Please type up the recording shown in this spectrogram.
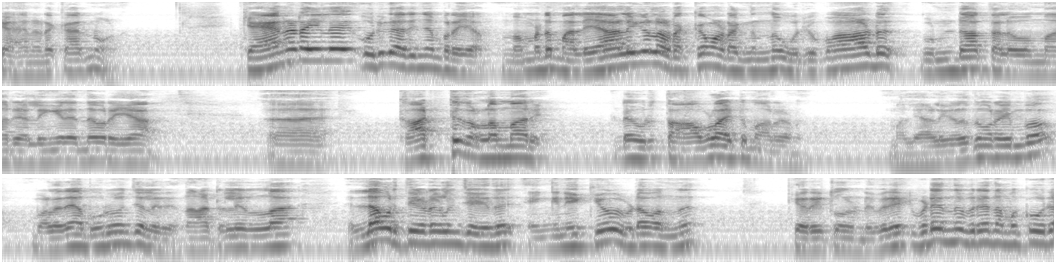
കാനഡക്കാരനുമാണ്. കാനഡയിലെ ഒരു കാര്യം ഞാൻ പറയാം. നമ്മുടെ മലയാളികളടക്കം അടങ്ങുന്ന ഒരുപാട് ഗുണ്ടാ തലവന്മാർ അല്ലെങ്കിൽ എന്താ പറയുക കാട്ടുകള്ളന്മാരുടെ ഒരു താവളമായിട്ട് മാറുകയാണ്. മലയാളികൾ എന്ന് പറയുമ്പോൾ വളരെ അപൂർവം ചിലർ നാട്ടിലുള്ള എല്ലാ വൃത്തികേടുകളും ചെയ്ത് എങ്ങനെയൊക്കെയോ ഇവിടെ വന്ന് കയറിയിട്ടുള്ളുണ്ട് ഇവരെ ഇവിടെ നിന്ന് ഇവരെ നമുക്ക് ഒരു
